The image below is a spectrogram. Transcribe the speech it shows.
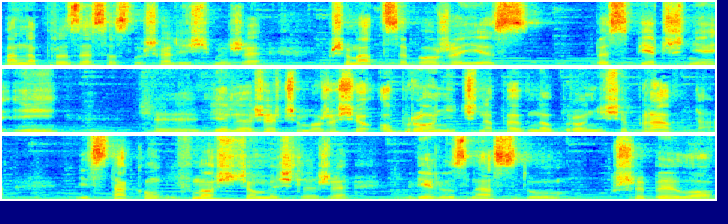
pana prezesa słyszeliśmy, że przy Matce Bożej jest bezpiecznie i e, wiele rzeczy może się obronić, na pewno broni się prawda. I z taką ufnością myślę, że wielu z nas tu przybyło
